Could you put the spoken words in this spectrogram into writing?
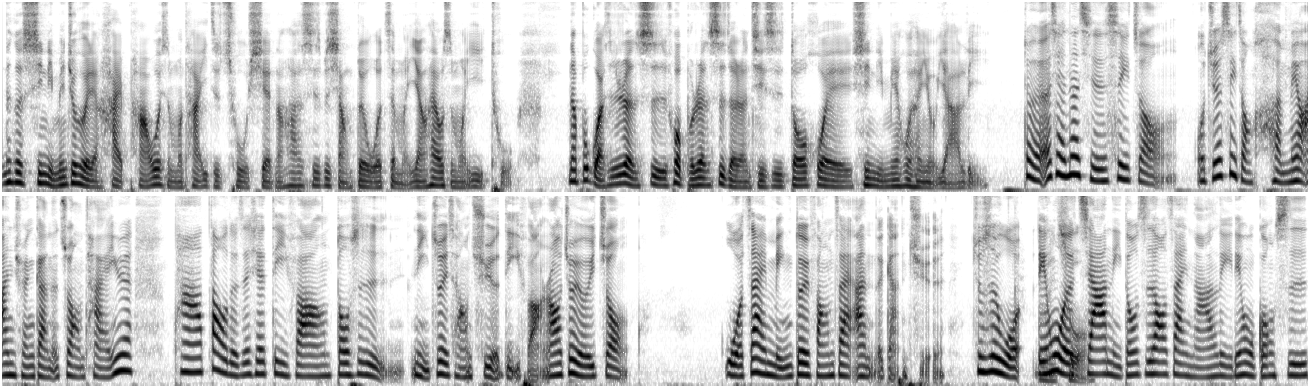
那个心里面就会有点害怕，为什么他一直出现？然后他是不是想对我怎么样？他有什么意图？那不管是认识或不认识的人，其实都会心里面会很有压力。对，而且那其实是一种，我觉得是一种很没有安全感的状态，因为他到的这些地方都是你最常去的地方，然后就有一种我在明，对方在暗的感觉。就是我连我的家你都知道在哪里，连我公司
